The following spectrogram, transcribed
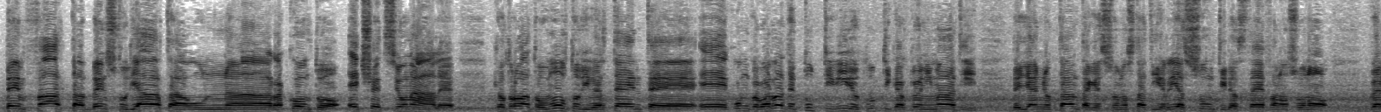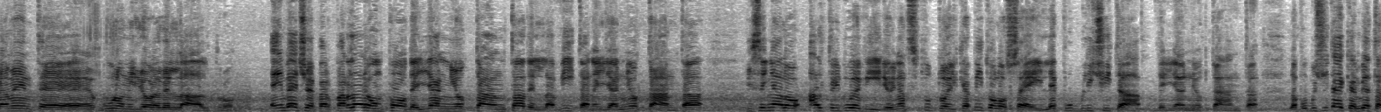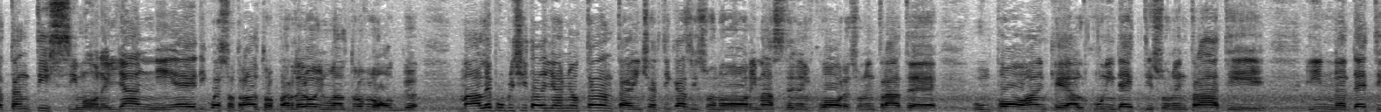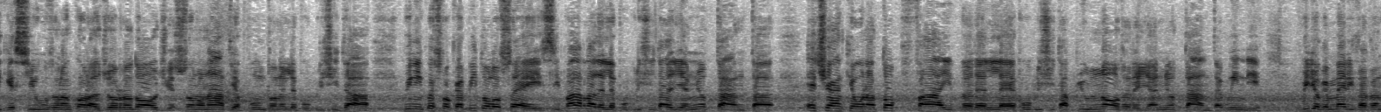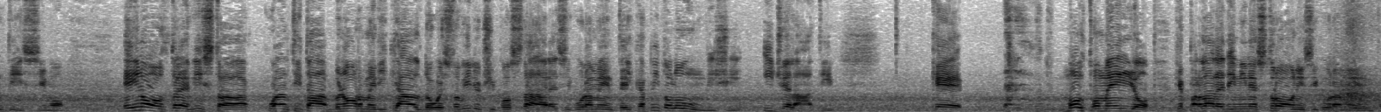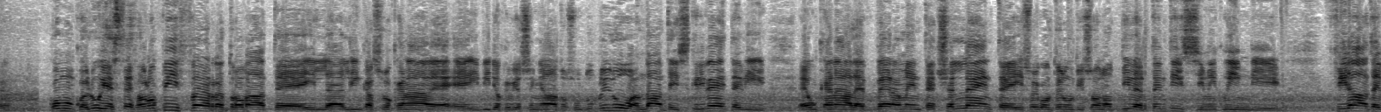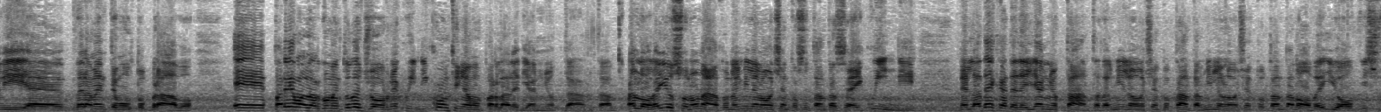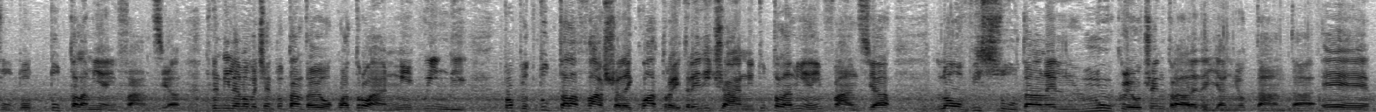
ben fatta, ben studiata, un uh, racconto eccezionale che ho trovato molto divertente, e comunque guardate tutti i video, tutti i cartoni animati degli anni '80 che sono stati riassunti da Stefano, sono veramente uno migliore dell'altro. E invece per parlare un po' degli anni '80, della vita negli anni '80, vi segnalo altri due video. Innanzitutto il capitolo 6, le pubblicità degli anni '80. La pubblicità è cambiata tantissimo negli anni, e di questo tra l'altro parlerò in un altro vlog, ma le pubblicità degli anni '80 in certi casi sono rimaste nel cuore, sono entrate un po' anche alcuni detti sono entrati in detti che si usano ancora al giorno d'oggi e sono nati appunto nelle pubblicità. Quindi in questo capitolo 6 si parla delle pubblicità degli anni '80 e c'è anche una top 5 delle pubblicità più note degli anni '80, quindi video che merita tantissimo. E inoltre, vista la quantità abnorme di caldo questo video ci può stare, sicuramente il capitolo 11, i gelati, che molto meglio che parlare dei minestroni, sicuramente. Comunque lui è Stefano Piffer, trovate il link al suo canale e i video che vi ho segnalato sul doobly-doo, andate, iscrivetevi, è un canale veramente eccellente, i suoi contenuti sono divertentissimi, quindi fidatevi, è veramente molto bravo. E parliamo all'argomento del giorno, e quindi continuiamo a parlare di anni '80. Allora, io sono nato nel 1976, quindi nella decade degli anni '80, dal 1980 al 1989, io ho vissuto tutta la mia infanzia. Nel 1980 avevo 4 anni, quindi proprio tutta la fascia dai 4 ai 13 anni, tutta la mia infanzia, l'ho vissuta nel nucleo centrale degli anni '80, e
